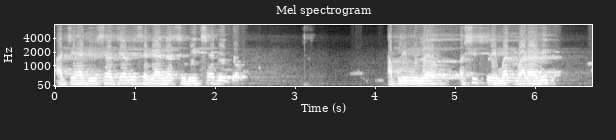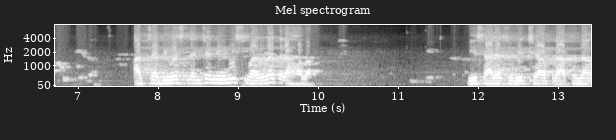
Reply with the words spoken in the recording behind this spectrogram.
आजच्या ह्या दिवसाच्या मी सगळ्यांना शुभेच्छा देतो. आपली मुलं अशीच प्रेमात वाढावीत. आजचा दिवस त्यांच्या नेहमी स्मरणात राहावा. ही साऱ्या शुभेच्छा प्रार्थना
